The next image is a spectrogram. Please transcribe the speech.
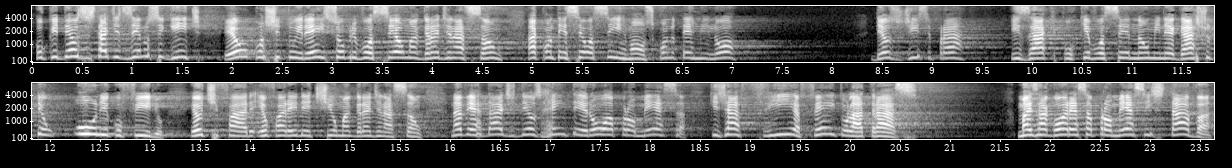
O que Deus está dizendo é o seguinte: eu constituirei sobre você uma grande nação. Aconteceu assim, irmãos, quando terminou, Deus disse para Isaac, porque você não me negaste o teu único filho, eu, te farei, eu farei de ti uma grande nação. Na verdade, Deus reiterou a promessa que já havia feito lá atrás. Mas agora essa promessa estava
